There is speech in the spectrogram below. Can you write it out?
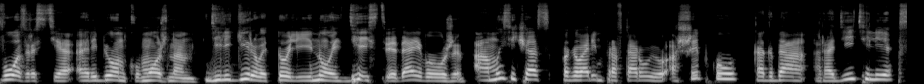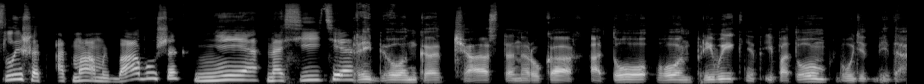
возрасте ребенку можно делегировать то или иное действие, да, его уже. А мы сейчас поговорим про вторую ошибку, когда родители слышат от мамы бабушек не носите ребенка часто на руках, а то он привыкнет, и потом будет беда.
